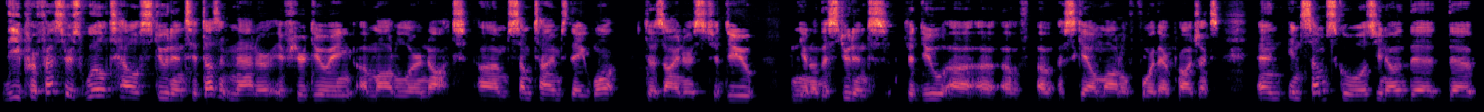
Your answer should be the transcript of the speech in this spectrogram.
the professors will tell students it doesn't matter if you're doing a model or not. Um, sometimes they want designers to do you know the students to do a, a, a, scale model for their projects and in some schools you know the the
